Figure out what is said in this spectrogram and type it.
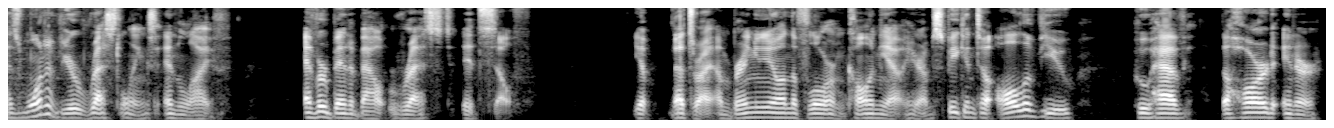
Has one of your wrestlings in life ever been about rest itself? Yep, that's right. I'm bringing you on the floor. I'm calling you out here. I'm speaking to all of you who have the hard inner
